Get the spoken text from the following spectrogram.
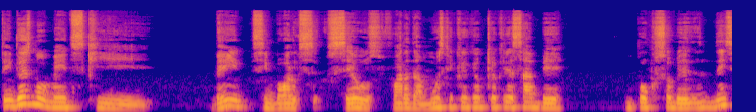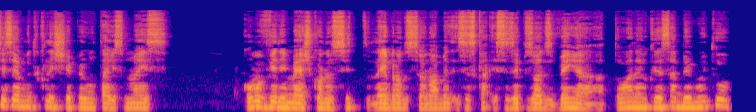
tem dois momentos que, bem simbólicos seus, fora da música, que, que, que eu queria saber um pouco sobre. Nem sei se é muito clichê perguntar isso, mas como vira e mexe quando se lembram do seu nome, esses, esses episódios vêm à, à tona, eu queria saber muito o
